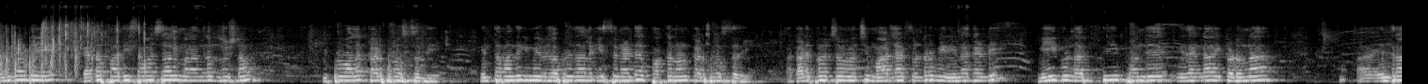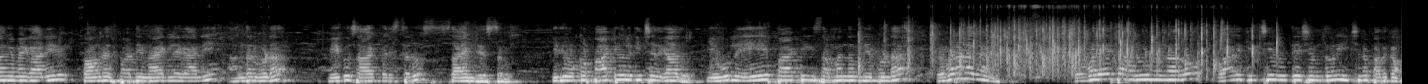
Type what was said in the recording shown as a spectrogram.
ఎందుకంటే గత పది సంవత్సరాలు మనందరం చూసినాం. ఇప్పుడు వాళ్ళకి కడుపున వస్తుంది ఇంతమందికి మీరు లబ్ధిదారులకు ఇస్తున్నట్టే పక్కన వాళ్ళకి వస్తుంది ఆ కడుపు వచ్చిన వచ్చి మాట్లాడుతుంటారు మీరు వినకండి. మీకు లబ్ధి పొందే విధంగా ఇక్కడున్న యంత్రాంగమే కానీ కాంగ్రెస్ పార్టీ నాయకులే కానీ అందరు కూడా మీకు సహకరిస్తారు సాయం చేస్తారు. ఇది ఒక పార్టీ వాళ్ళకి ఇచ్చేది కాదు. ఈ ఊర్లో ఏ పార్టీకి సంబంధం లేకుండా ఎవరైనా కానీ ఎవరైతే అర్హులు ఉన్నారో వారికి ఇచ్చే ఉద్దేశంతో ఇచ్చిన పథకం.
